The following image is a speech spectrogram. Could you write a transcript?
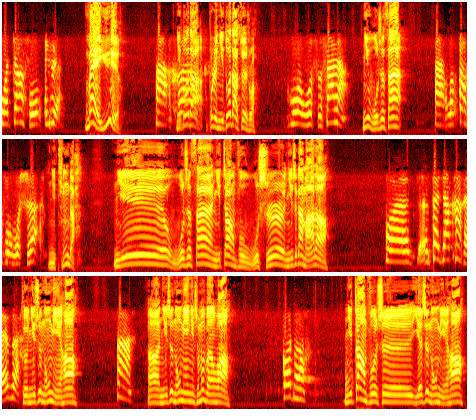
我丈夫外遇外遇？啊，你多大？？不是你多大岁数？我五十三了，你五十三。啊，我丈夫五十，你听着，你五十三，你丈夫五十，你是干嘛的？我呃在家看孩子就你是农民哈？啊，啊，你是农民，你什么文化？高中你丈夫是也是农民哈？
